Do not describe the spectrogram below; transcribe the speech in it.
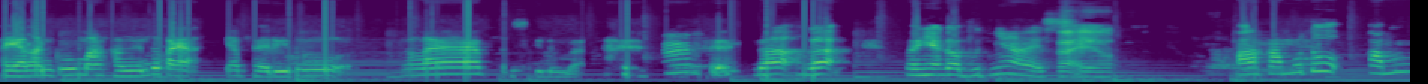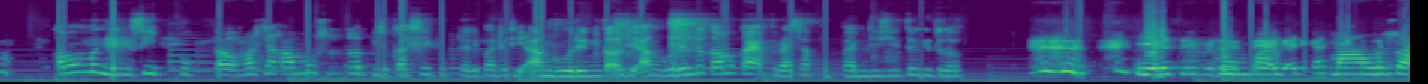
bayanganku magang itu kayak tiap hari itu ngelab terus gitu mbak. Hmm, nggak nggak. Banyak gabutnya wes. Ya malah kamu tuh kamu kamu mending sibuk tau. Maksudnya kamu lebih suka sibuk daripada dianggurin. Kalau dianggurin tuh kamu kayak berasa beban di situ gitu loh. Iya sih benar kayak dikasih mau so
